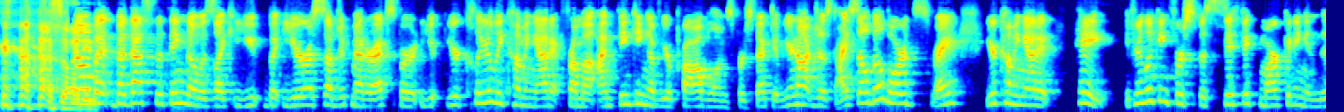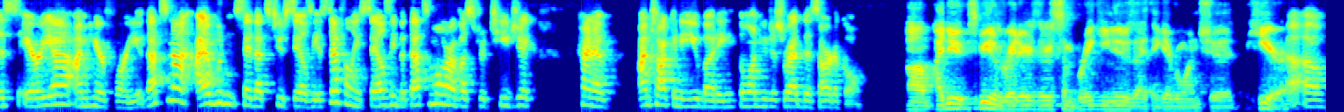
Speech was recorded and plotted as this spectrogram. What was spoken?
so no, but but that's the thing though is like you, but you're a subject matter expert. You're, you're clearly coming at it from a I'm thinking of your problems perspective. You're not just I sell billboards, right? You're coming at it hey, if you're looking for specific marketing in this area, I'm here for you. That's not, I wouldn't say that's too salesy. It's definitely salesy, but that's more of a strategic kind of, I'm talking to you, buddy, the one who just read this article. Um, I do. Speaking of the Raiders, there's some breaking news I think everyone should hear. Uh oh.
